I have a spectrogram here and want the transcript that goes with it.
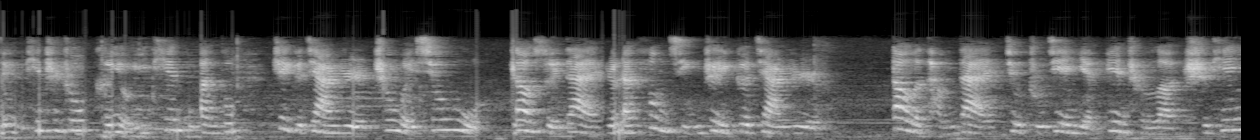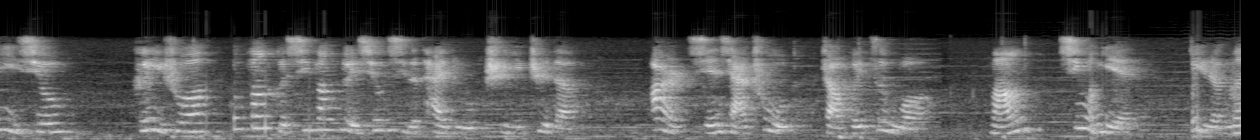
每五天之中可有一天不办公，这个假日称为休沐。到隋代仍然奉行这一个假日，到了唐代就逐渐演变成了十天一休。可以说，东方和西方对休息的态度是一致的。二闲暇处找回自我，忙兴亡也，所以人们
